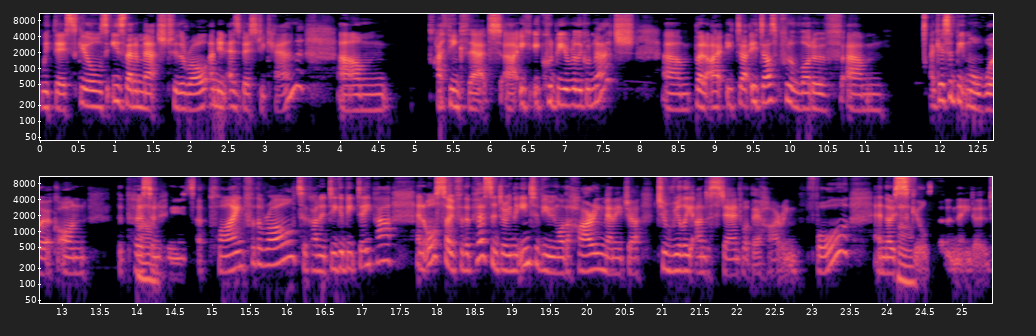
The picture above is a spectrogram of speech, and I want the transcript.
with their skills. Is that a match to the role? I mean, as best you can. Um, I think that uh, it, it, could be a really good match, um, but I, it, it does put a lot of um, I guess, a bit more work on the person mm. who's applying for the role to kind of dig a bit deeper, and also for the person doing the interviewing or the hiring manager to really understand what they're hiring for and those mm. skills that are needed.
